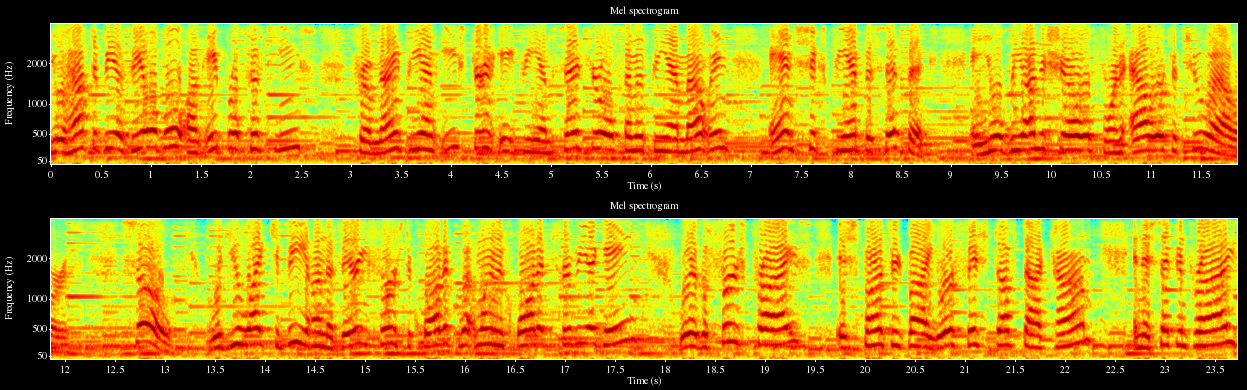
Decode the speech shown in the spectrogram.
You will have to be available on April 15th from 9 p.m. Eastern, 8 p.m. Central, 7 p.m. Mountain, and 6 p.m. Pacific. And you will be on the show for an hour to two hours. So, would you like to be on the very first Aquatic Wetline Aquatic Trivia game, where the first prize is sponsored by YourFishStuff.com, and the second prize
